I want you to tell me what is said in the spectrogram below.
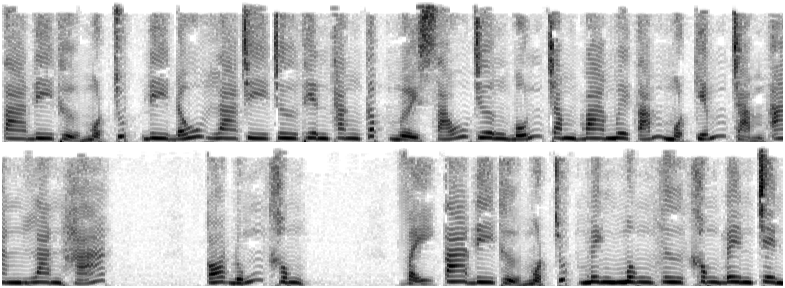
Ta đi thử một chút đi đấu la chi chư thiên thăng cấp 16 chương 438 một kiếm chạm an lan há. Có đúng không? Vậy ta đi thử một chút minh mông hư không bên trên.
